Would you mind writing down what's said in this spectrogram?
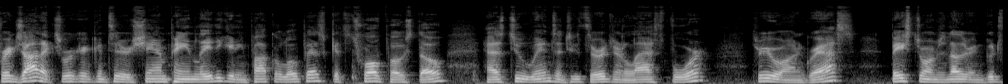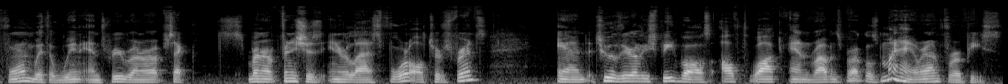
For exotics, we're going to consider Champagne Lady getting Paco Lopez. Gets 12 posts, though. Has two wins and two thirds in her last four. Three were on grass. Base Storm's another in good form with a win and three runner-up sec- runner-up finishes in her last four all turf sprints. And two of the early speedballs, Althwalk and Robin Sparkles, might hang around for a piece.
